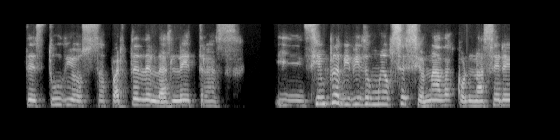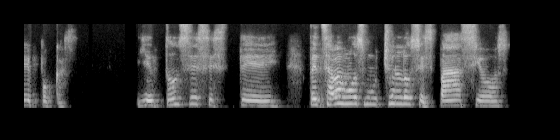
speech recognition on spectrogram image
de estudios, aparte de las letras y siempre he vivido muy obsesionada con hacer épocas. Y entonces este, pensábamos mucho en los espacios,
